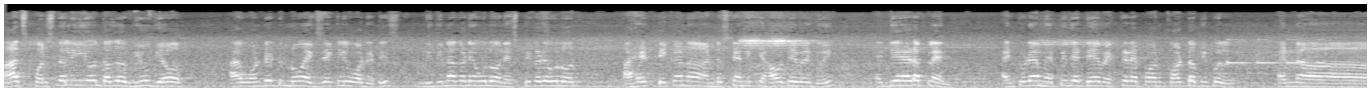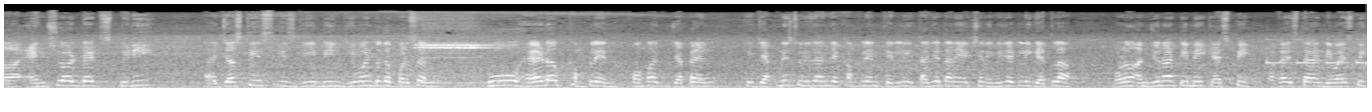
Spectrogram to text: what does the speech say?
आज पर्सनली येवन ताजो व्ह्यू घेवप I wanted to know exactly what it is नितीना कडेन उलोवन एस पी कडेन उलोवन I had taken a understanding की how they were doing and they had a plan and today I am happy that they have acted upon caught the people and uh, that that speedy is justice is gi- being given to the person who had a complaint की जपनीज टुरिजान जे कंप्लेन केल्ली ताजेर ताणें एक्शन इमिजिएटली घेतला. म्हणून अंजुना टीम एक एस पीक म्हाका दिसता डिवायस पीक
